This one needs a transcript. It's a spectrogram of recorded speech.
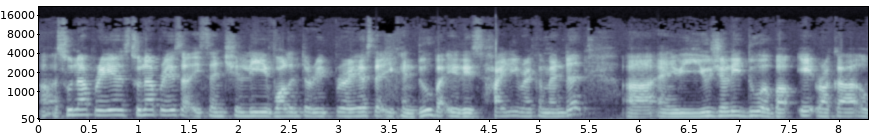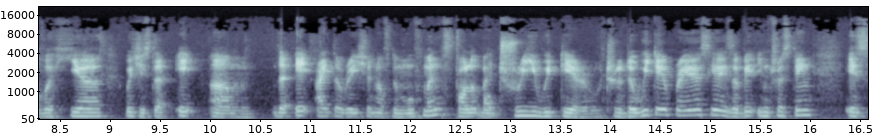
uh, Sunnah prayers. Sunnah prayers are essentially voluntary prayers that you can do, but it is highly recommended. Uh, and we usually do about eight rakah over here, which is the eight um the eight iteration of the movements, followed by three witir. The witir prayers here is a bit interesting. It's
